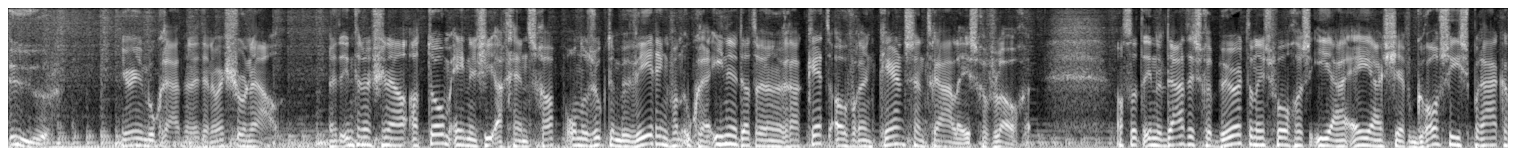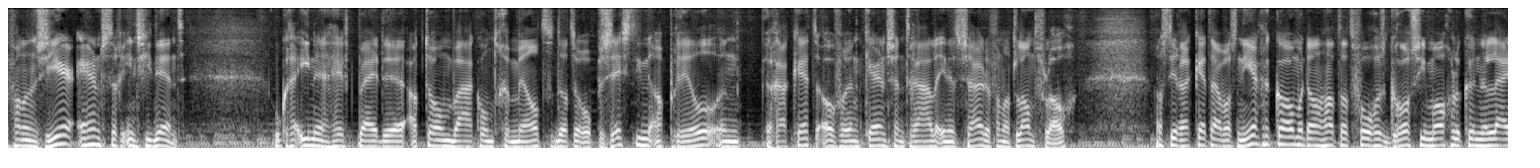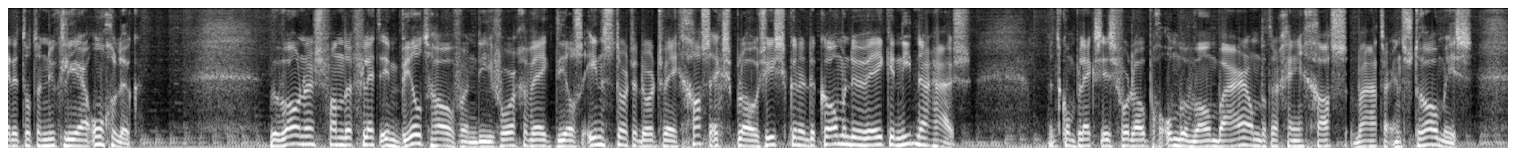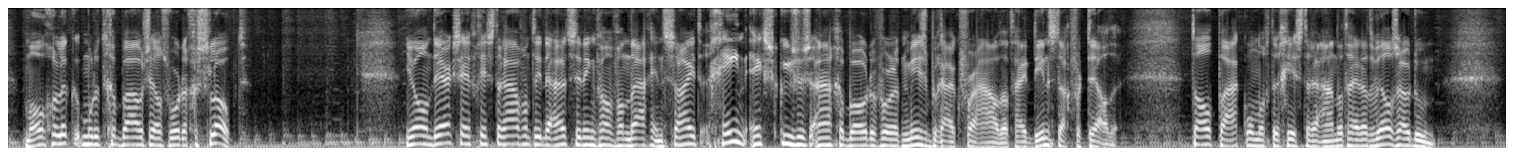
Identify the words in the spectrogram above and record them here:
uur. Jurjen Boekraat met het NOS Journaal. Het Internationaal Atoomenergieagentschap onderzoekt een bewering van Oekraïne... dat er een raket over een kerncentrale is gevlogen. Als dat inderdaad is gebeurd, dan is volgens IAEA-chef Grossi... sprake van een zeer ernstig incident. Oekraïne heeft bij de atoomwaakhond gemeld dat er op 16 april... een raket over een kerncentrale in het zuiden van het land vloog... Als die raket daar was neergekomen, dan had dat volgens Grossi mogelijk kunnen leiden tot een nucleair ongeluk. Bewoners van de flat in Beeldhoven, die vorige week deels instortten door twee gasexplosies, kunnen de komende weken niet naar huis. Het complex is voorlopig onbewoonbaar omdat er geen gas, water en stroom is. Mogelijk moet het gebouw zelfs worden gesloopt. Johan Derks heeft gisteravond in de uitzending van Vandaag Inside... geen excuses aangeboden voor het misbruikverhaal dat hij dinsdag vertelde. Talpa kondigde gisteren aan dat hij dat wel zou doen.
